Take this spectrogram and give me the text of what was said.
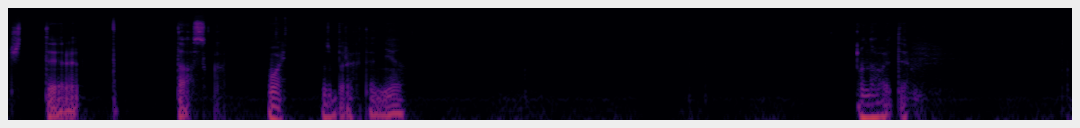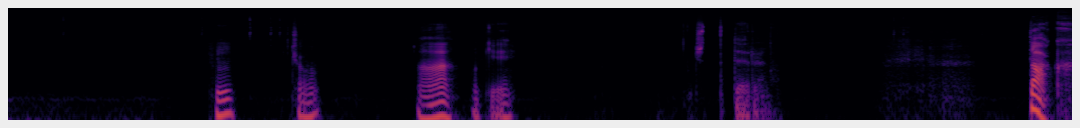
Чотири. Таск. Ой, зберегти, ні. Оновити. Хм, чого? А, окей. Чотири. Так.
